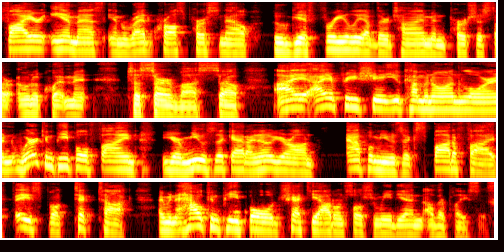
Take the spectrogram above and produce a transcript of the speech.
fire, EMS, and Red Cross personnel who give freely of their time and purchase their own equipment to serve us. So I, I appreciate you coming on, Lauren. Where can people find your music at? I know you're on Apple Music, Spotify, Facebook, TikTok. I mean, how can people check you out on social media and other places?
